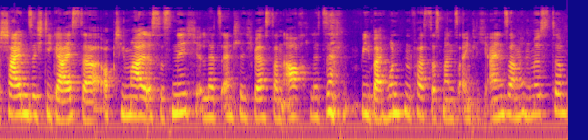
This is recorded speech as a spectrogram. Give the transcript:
scheiden sich die Geister. Optimal ist es nicht. Letztendlich wäre es dann auch wie bei Hunden fast, dass man es eigentlich einsammeln müsste.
